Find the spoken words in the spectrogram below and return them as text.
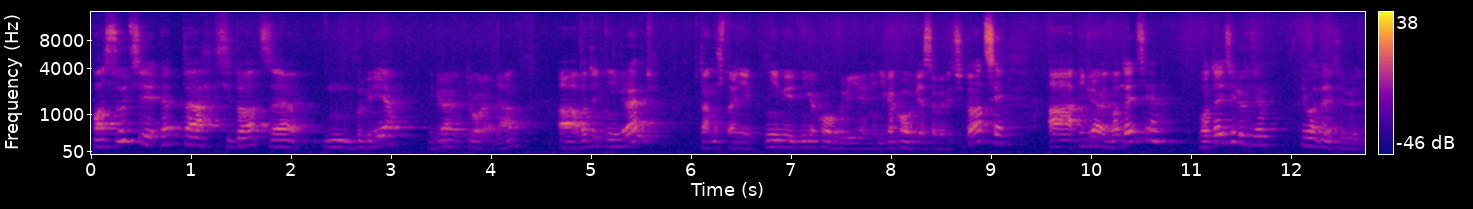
По сути, эта ситуация в игре играют трое, да? А вот эти не играют, потому что они не имеют никакого влияния, никакого веса в этой ситуации, а играют вот эти, вот эти люди и вот эти люди.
